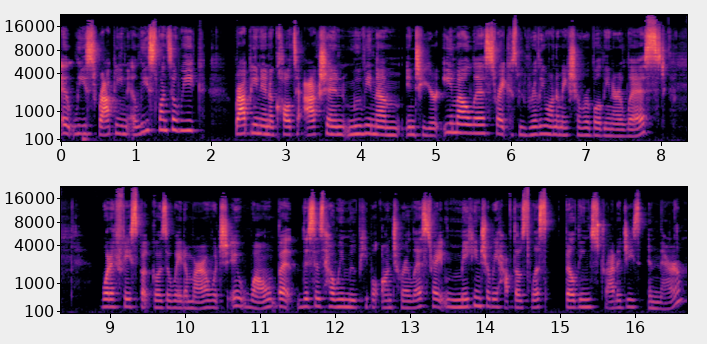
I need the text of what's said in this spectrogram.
at least wrapping at least once a week, wrapping in a call to action, moving them into your email list, right? Because we really want to make sure we're building our list. What if Facebook goes away tomorrow, which it won't, but this is how we move people onto our list, right? Making sure we have those list building strategies in there.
